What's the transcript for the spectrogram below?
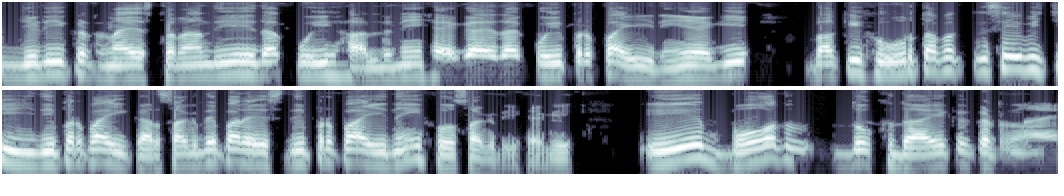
ਜਿਹੜੀ ਘਟਨਾ ਇਸ ਤਰ੍ਹਾਂ ਦੀ ਇਹਦਾ ਕੋਈ ਹੱਲ ਨਹੀਂ ਹੈਗਾ, ਇਹਦਾ ਕੋਈ ਭਰਪਾਈ ਨਹੀਂ ਹੈਗੀ। ਬਾਕੀ ਹੋਰ ਤਾਂ ਆਪਾਂ ਕਿਸੇ ਵੀ ਚੀਜ਼ ਦੀ ਭਰਪਾਈ ਕਰ ਸਕਦੇ, ਪਰ ਇਸ ਦੀ ਭਰਪਾਈ ਨਹੀਂ ਹੋ ਸਕਦੀ ਹੈਗੀ। ਇਹ ਬਹੁਤ ਦੁਖਦਾਇਕ ਘਟਨਾ ਹੈ।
